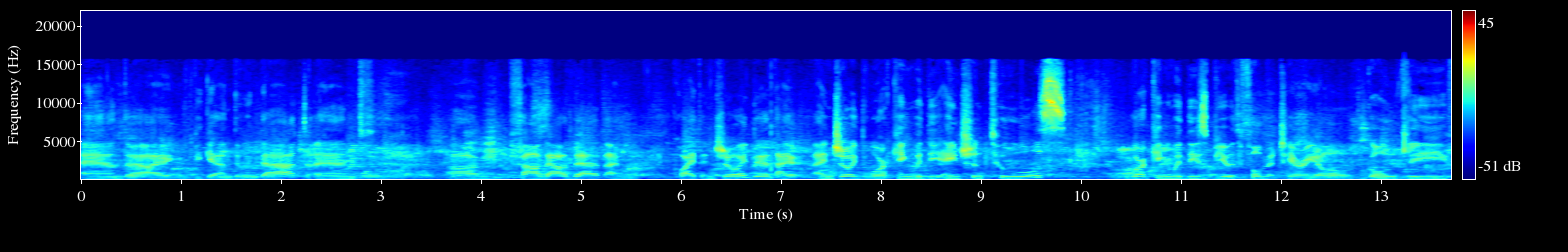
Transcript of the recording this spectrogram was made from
and uh, I began doing that and um, found out that I'm quite enjoyed it. I, I enjoyed working with the ancient tools, working with these beautiful materials, gold leaf,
